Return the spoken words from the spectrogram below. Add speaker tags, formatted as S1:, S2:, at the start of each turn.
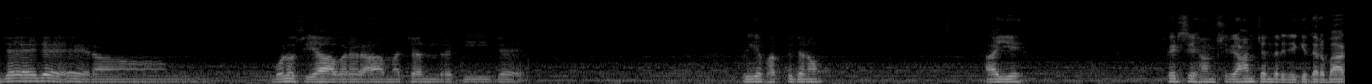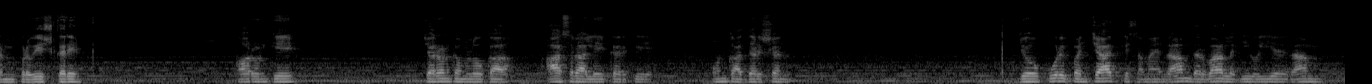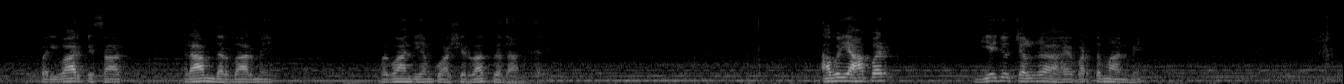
S1: जय जय राम। बोलो सियावर रामचंद्र की जय। प्रिय भक्तजनों, आइए, फिर से हम श्री रामचंद्र जी के दरबार में प्रवेश करें और उनके चरण कमलों का आसरा लेकर के उनका दर्शन, जो पूरे पंचायत के समय राम दरबार लगी हुई है, राम परिवार के साथ राम दरबार में भगवान जी हमको आशीर्वाद प्रदान करें। अब यहाँ पर ये जो चल रहा है वर्तमान में,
